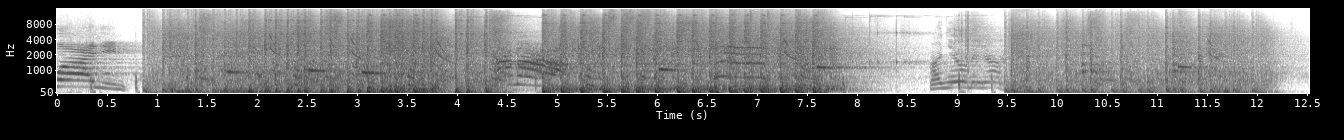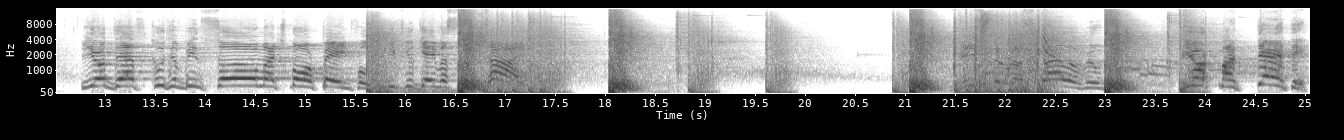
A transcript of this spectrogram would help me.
whining. Come on! Your death could have been so much more painful if you gave us some time. Mr. Rastello will You're pathetic!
